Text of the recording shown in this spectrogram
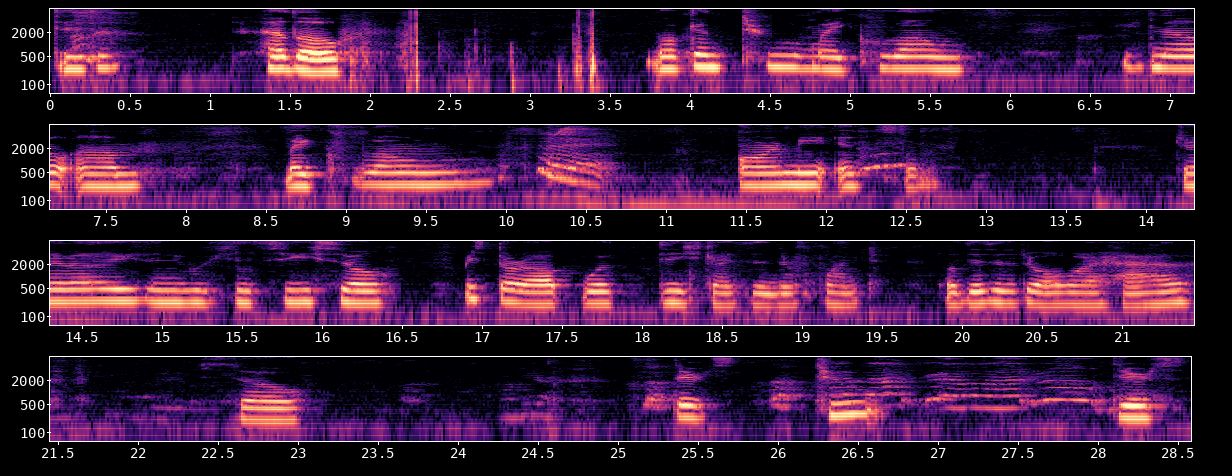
This is hello. Welcome to my clone. You know, um, my clone army and some Jedi's, and we can see. So we start up with these guys in the front. So this is all I have. So there's two. There's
